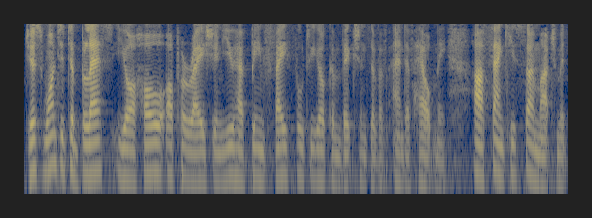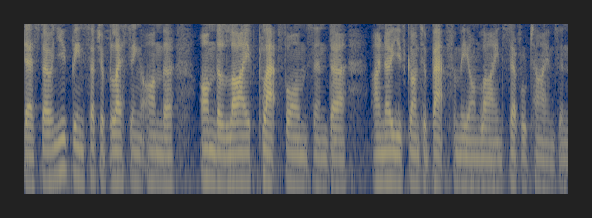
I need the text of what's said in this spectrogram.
Just wanted to bless your whole operation. You have been faithful to your convictions of, and have helped me. Ah, thank you so much, Modesto. And you've been such a blessing on the on the live platforms. And uh, I know you've gone to bat for me online several times, and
